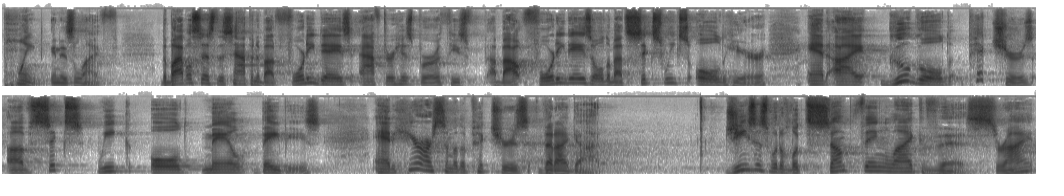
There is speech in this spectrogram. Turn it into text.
point in his life. The Bible says this happened about 40 days after his birth. He's about 40 days old, about six weeks old here. And I Googled pictures of six week old male babies. And here are some of the pictures that I got. Jesus would have looked something like this, right?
